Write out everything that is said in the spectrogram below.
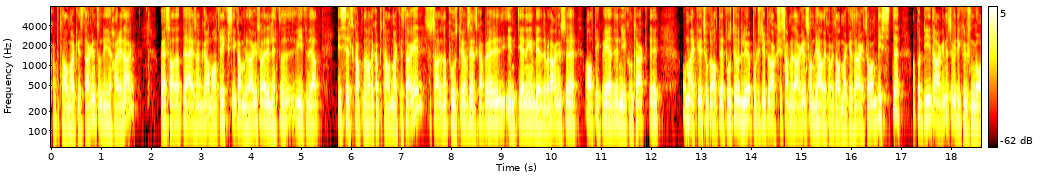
kapitalmarkedsdagen som de har i dag. Og jeg sa at det er en sånn gammel triks. I gamle dager så var det lett å vite det at hvis selskapene hadde kapitalmarkedsdager, så sa de noe positivt om selskapet. Inntjeningen, bedre balanse, alt gikk bedre, nye kontrakter. Og markedet tok alltid det positive og løp bort og kjøpte aksjer samme dagen som de hadde kapitalmarkedsdag. Så man visste at på de dagene så ville kursen gå.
